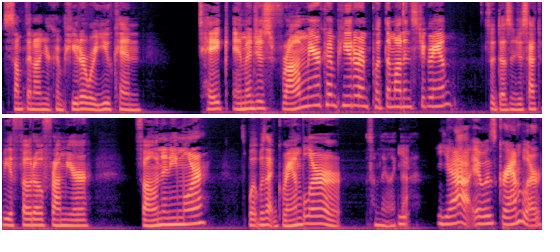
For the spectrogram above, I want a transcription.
something on your computer where you can take images from your computer and put them on Instagram. So it doesn't just have to be a photo from your phone anymore. What was that, Gramblr or something like that? Yeah, it was Gramblr.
